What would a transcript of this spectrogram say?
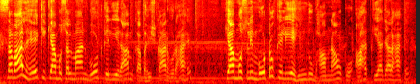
सवाल है कि क्या मुसलमान वोट के लिए राम का बहिष्कार हो रहा है? क्या मुस्लिम वोटों के लिए हिंदू भावनाओं को आहत किया जा रहा है?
